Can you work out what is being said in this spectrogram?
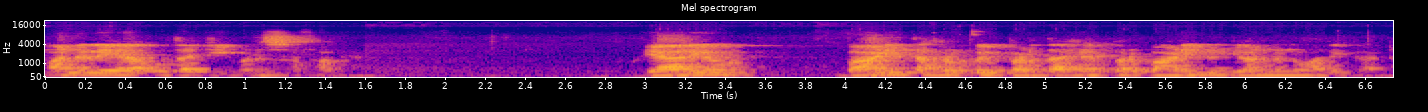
ਮੰਨ ਲਿਆ, ਉਹਦਾ ਜੀਵਨ ਸਫਲ ਹੈ। ਪਿਆਰਿਓ, ਬਾਣੀ ਤਾਂ ਹਰ ਕੋਈ ਪੜਦਾ ਹੈ, ਪਰ ਬਾਣੀ ਨੂੰ ਜਾਣਨ ਵਾਲੇ ਘੱਟ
